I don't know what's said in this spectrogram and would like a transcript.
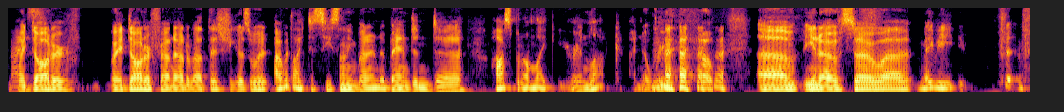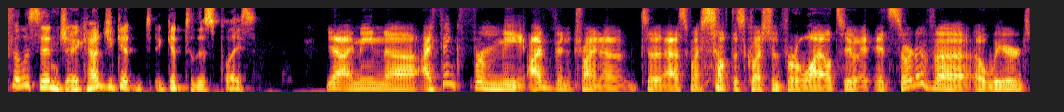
my daughter my daughter found out about this. She goes, well, "I would like to see something about an abandoned uh, hospital." I'm like, "You're in luck. I know where you can go." um, you know, so uh, maybe f- fill us in, Jake. How'd you get get to this place? Yeah, I mean, uh, I think for me, I've been trying to to ask myself this question for a while too. It, it's sort of a, a weird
